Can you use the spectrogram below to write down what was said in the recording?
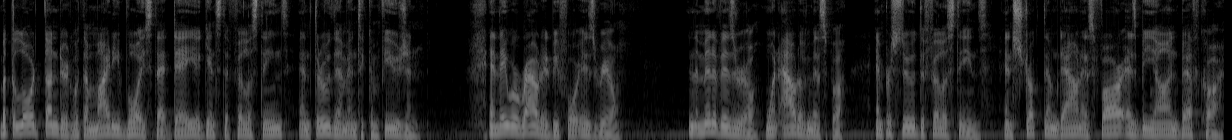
But the Lord thundered with a mighty voice that day against the Philistines and threw them into confusion. And they were routed before Israel. And the men of Israel went out of Mizpah and pursued the Philistines and struck them down as far as beyond Bethkar.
